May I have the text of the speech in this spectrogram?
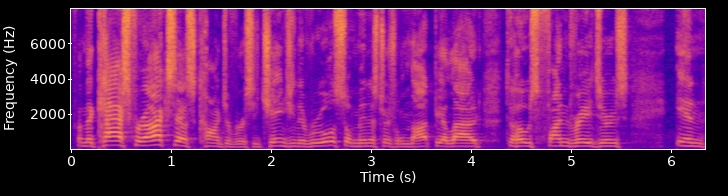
from the cash for access controversy, changing the rules so ministers will not be allowed to host fundraisers in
